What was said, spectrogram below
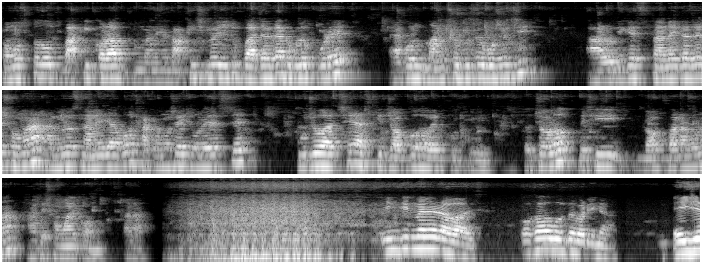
সমস্ত বাকি করা মানে বাকি ছিল যেটুকু বাজারঘাট ওগুলো করে এখন মাংস ধুতে বসেছি। আর ওদিকে স্নানের কাজে সময় আমিও স্নানে যাব, ঠাকুরমশাই চলে এসছে, পুজো আছে, আজকে যজ্ঞ হবে পুটকুলি তো চলো বেশি ব্লগ বানাবো না হাতে সময় কম টাটা ইঞ্জিন ম্যানের আওয়াজ কথাও বলতে পারি না। এই যে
